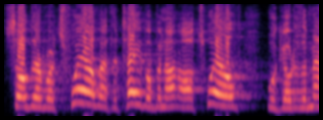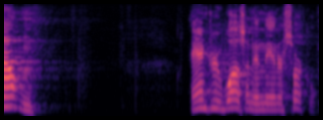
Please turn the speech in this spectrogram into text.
So there were 12 at the table, but not all 12 will go to the mountain. Andrew wasn't in the inner circle.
